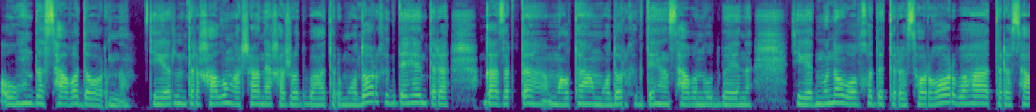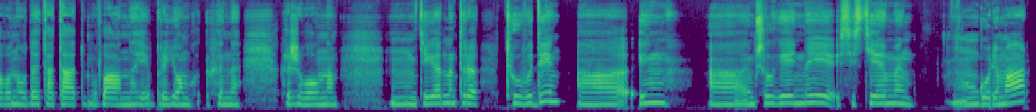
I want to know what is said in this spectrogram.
оғында сава дорны тегедлин тыра халун аршан хажод батыр модор хигдеген тыра газарта малтан модор хигдеген савын удбейны тегед муно волходо тыра соргор баха тыра савын уды татат ван прием хыны хыжы волны. Тегедлин тыра тувыдин им имшилгейни системын горемар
